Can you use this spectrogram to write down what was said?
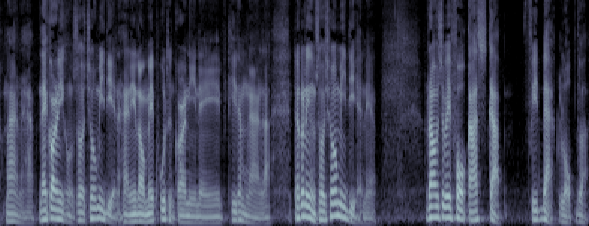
กมากนะครับ ในกรณีของโซเชียลมีเดียนะฮะนี่เราไม่พูดถึงกรณีในที่ทำงานละในกรณีของโซเชียลมีเดียเนี่ยเราจะไปโฟกัสกับฟีดแบ็กลบด้วย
